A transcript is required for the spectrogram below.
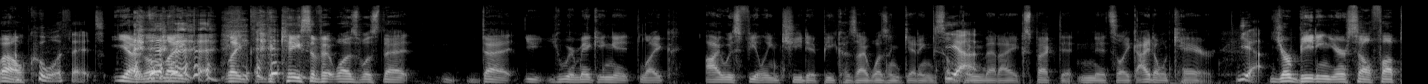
well, cool with it. Yeah, like like the case of it was was that that you, you were making it like I was feeling cheated because I wasn't getting something Yeah. that I expected, and it's like I don't care. yeah You're beating yourself up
